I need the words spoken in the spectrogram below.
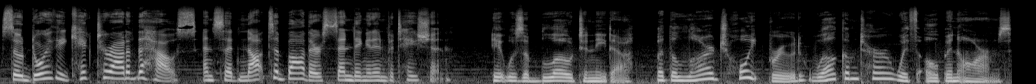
so Dorothy kicked her out of the house and said not to bother sending an invitation. It was a blow to Nita, but the large Hoyt brood welcomed her with open arms.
